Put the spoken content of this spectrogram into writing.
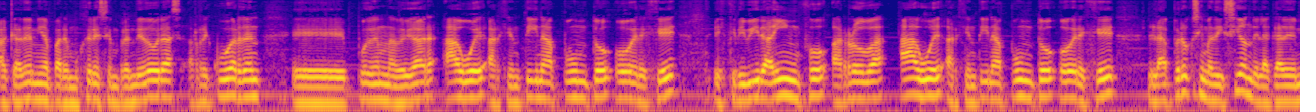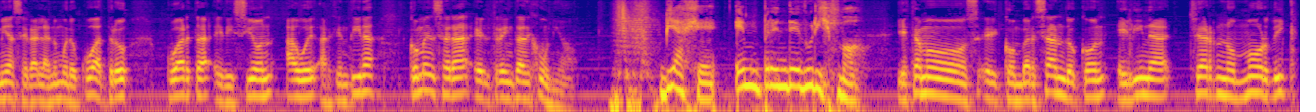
Academia para Mujeres Emprendedoras. Recuerden, eh, pueden navegar agueargentina.org, escribir a info arroba agueargentina.org. La próxima edición de la Academia será la número 4, cuarta edición Ague Argentina, comenzará el 30 de junio. Viaje, emprendedurismo. Y estamos eh, conversando con Elina Chernomordic.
